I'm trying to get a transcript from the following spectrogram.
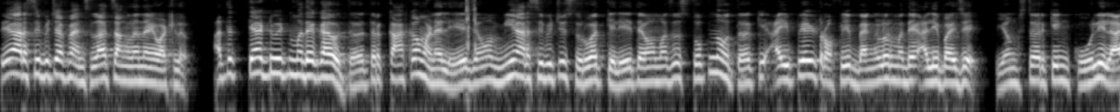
ते आर सी बीच्या फॅन्सला चांगलं नाही वाटलं. आता त्या ट्विटमध्ये काय होतं? तर काका म्हणाले जेव्हा मी आर सी बीची सुरुवात केली तेव्हा माझं स्वप्न होतं की आय पी एल ट्रॉफी बँगलोरमध्ये आली पाहिजे. यंगस्टर किंग कोहलीला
